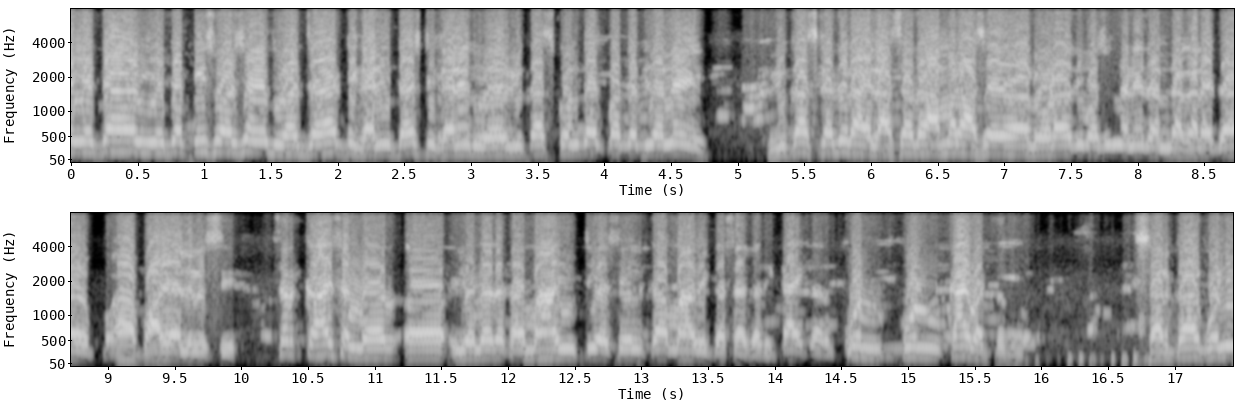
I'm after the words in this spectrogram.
येत्या येत्या तीस वर्षाने धुळ्यात ज्या ठिकाणी त्याच ठिकाणी धुळे विकास कोणत्याच पद्धतीचा नाही. विकास कधी राहिला? असा तर आम्हाला असं रोडावरती बसून त्यांनी धंदा करायचा पाळी आली नसती. सर काय सांगणार? येणाऱ्या काय महायुती असेल का महाविकास आघाडी? काय कर कोण कोण काय वाटतं तुम्हाला? सरकार कोणी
